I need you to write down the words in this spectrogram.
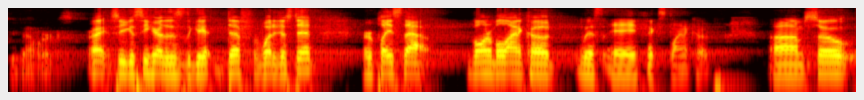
See if that works. Right, so you can see here this is the diff of what it just did. Replace that vulnerable line of code with a fixed line of code. Um, so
